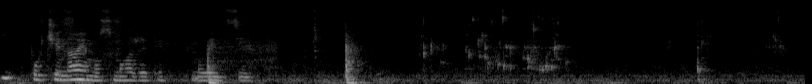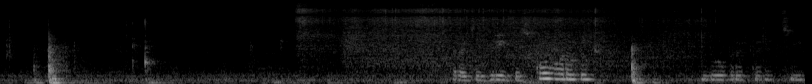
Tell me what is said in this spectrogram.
І починаємо смажити млинці. Розігріти сковороду добре перед цим.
